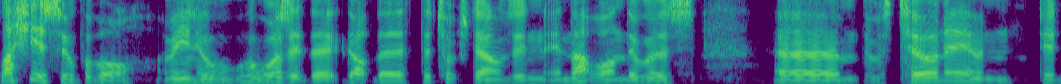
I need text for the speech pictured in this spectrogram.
last year's Super Bowl. I mean, who who was it that got the, the touchdowns in, in that one? There was um, there was Toney and did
